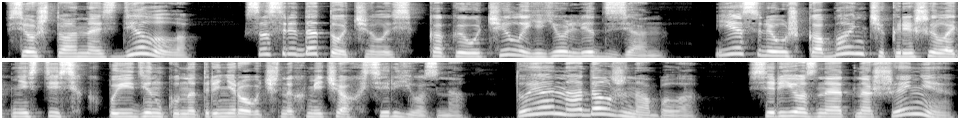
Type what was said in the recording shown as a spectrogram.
Все, что она сделала, сосредоточилась, как и учила ее Лидзян. Если уж кабанчик решил отнестись к поединку на тренировочных мечах серьезно, то и она должна была. Серьезное отношение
